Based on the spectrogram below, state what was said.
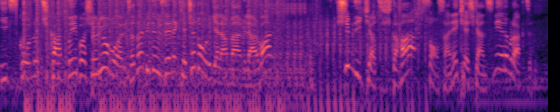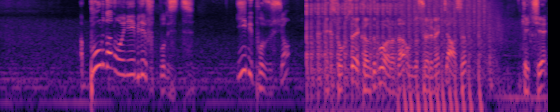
ilk skorunu çıkartmayı başarıyor bu haritada. Bir de üzerine keçe doğru gelen mermiler var. Şimdi iki atış daha. Son saniye Keş kendisini yere bıraktı. Buradan oynayabilir futbolist. İyi bir pozisyon. Xbox'a yakaladı bu arada onu da söylemek lazım. Keçi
